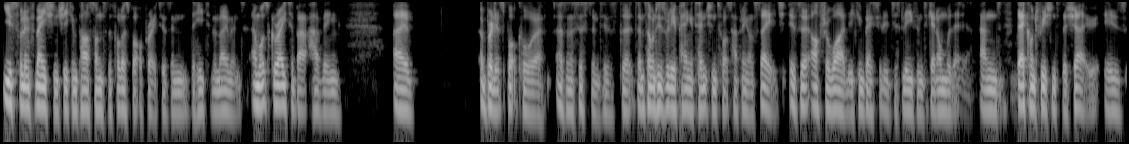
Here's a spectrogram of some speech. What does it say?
useful information she can pass on to the follow spot operators in the heat of the moment. And what's great about having a, a brilliant spot caller as an assistant is that, and someone who's really paying attention to what's happening on stage, is that after a while you can basically just leave them to get on with it. And their contribution to the show is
